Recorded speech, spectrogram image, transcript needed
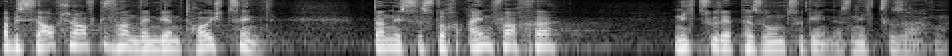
Aber es ist ja auch schon aufgefallen, wenn wir enttäuscht sind, dann ist es doch einfacher, nicht zu der Person zu gehen, das nicht zu sagen.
